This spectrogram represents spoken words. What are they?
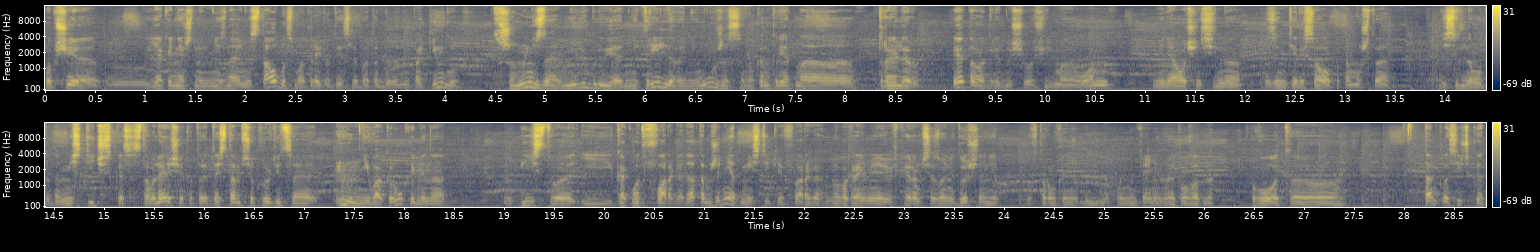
Вообще, э, я, конечно, не знаю, не стал бы смотреть, вот если бы это было не по Кингу. Что, ну, не знаю, не люблю я ни триллеры, ни ужасы, но конкретно трейлер этого грядущего фильма, он меня очень сильно заинтересовал, потому что действительно вот эта мистическая составляющая, которая, то есть там все крутится не вокруг именно убийства и как вот Фарго, да, там же нет мистики Фарго, ну, по крайней мере, в первом сезоне точно нет, во втором, конечно, были инопланетяне, но это ладно. Вот, э, там классическая,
